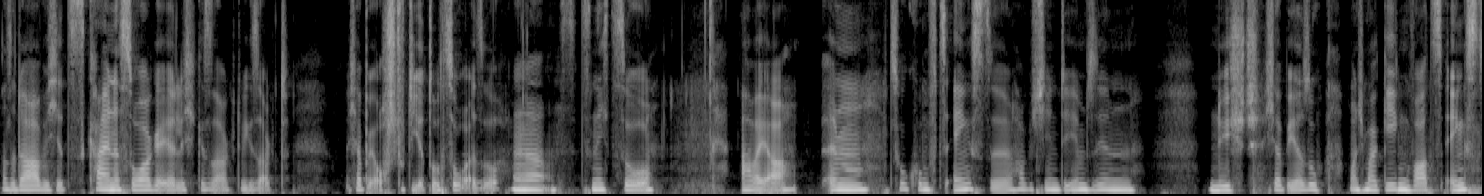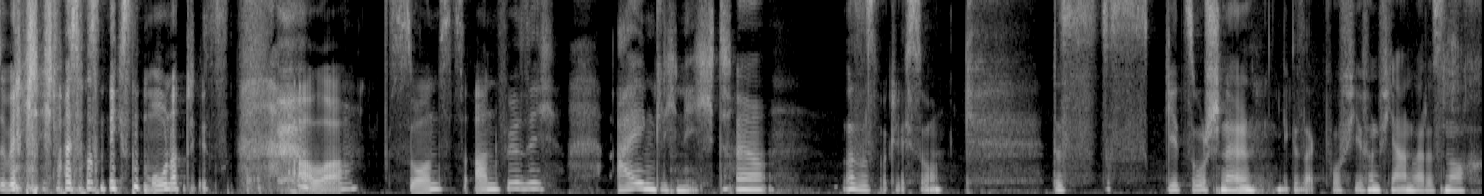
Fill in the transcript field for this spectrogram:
Also da habe ich jetzt keine Sorge, ehrlich gesagt. Wie gesagt, ich habe ja auch studiert und so. Also Ja. ist jetzt nicht so. Aber ja, ähm, Zukunftsängste habe ich in dem Sinn nicht. Ich habe eher so manchmal Gegenwartsängste, wenn ich nicht weiß, was nächsten Monat ist. Aber sonst an für sich eigentlich nicht. Ja, das ist wirklich so. Das, das geht so schnell. Wie gesagt, vor vier, fünf Jahren war das noch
